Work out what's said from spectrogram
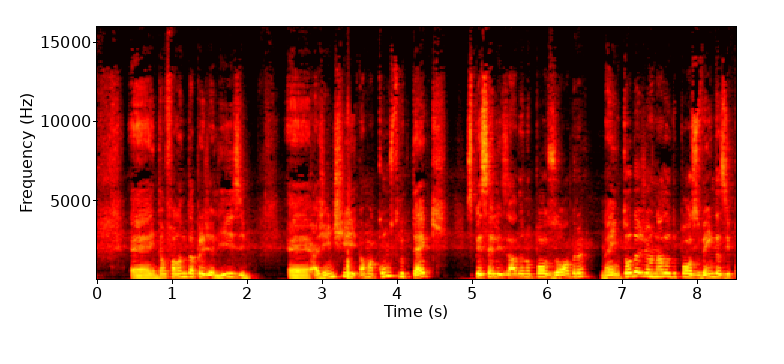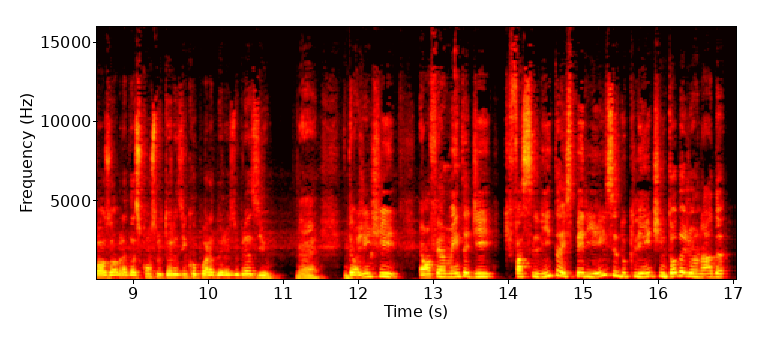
É, então, falando da Predialize, é, a gente é uma Construtec especializada no pós-obra, né, em toda a jornada do pós-vendas e pós-obra das construtoras e incorporadoras do Brasil. Né? Então, a gente é uma ferramenta de, que facilita a experiência do cliente em toda a jornada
